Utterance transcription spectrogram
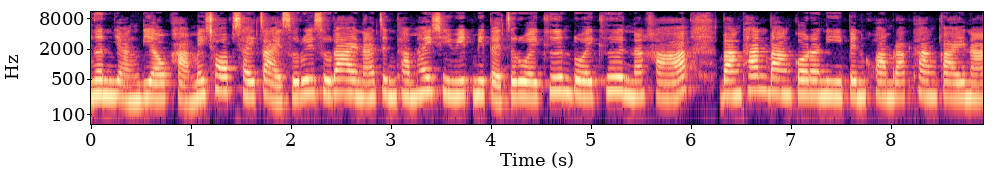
เงินอย่างเดียวค่ะ ไม่ชอบใช้จ่ายสุรุ่ยสุร่ายนะ จึงทำให้ชีวิตมีแต่จะรวยขึ้นรวยขึ้นนะคะ บางท่านบางกรณีเป็นความรักทางไกลนะ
